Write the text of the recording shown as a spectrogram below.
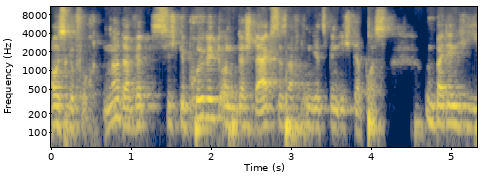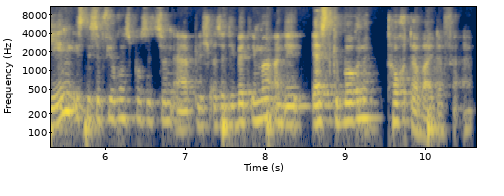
ausgefochten. Ne? Da wird sich geprügelt und der Stärkste sagt, und jetzt bin ich der Boss. Und bei den Hyänen ist diese Führungsposition erblich. Also die wird immer an die erstgeborene Tochter weitervererbt.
